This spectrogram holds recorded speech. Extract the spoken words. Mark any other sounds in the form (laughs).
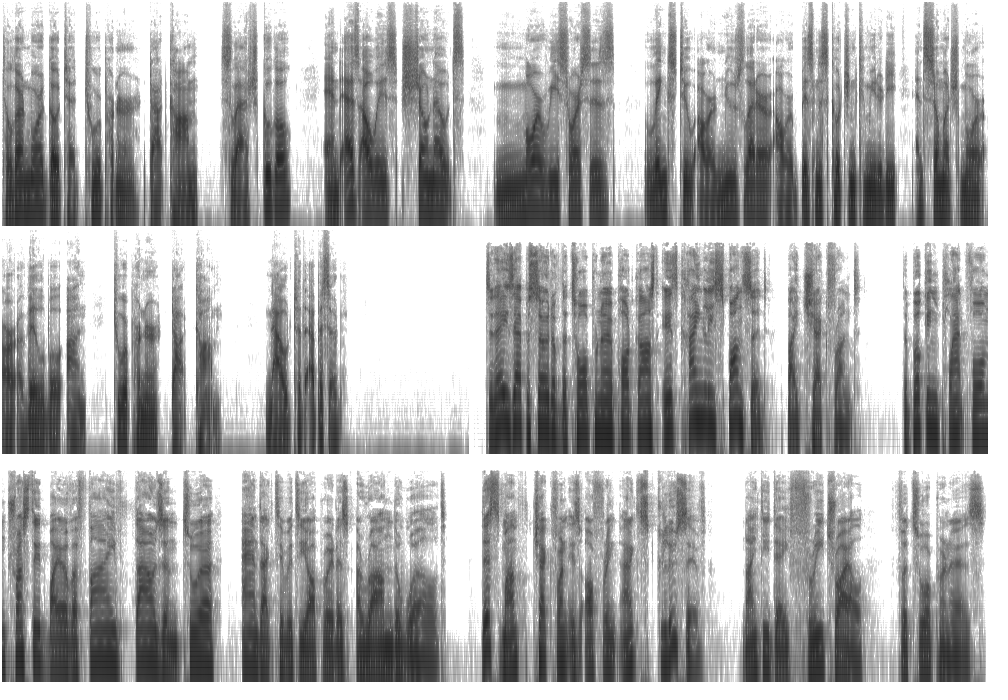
To learn more, go to tourpreneur.com slash Google. And as always, show notes, more resources, links to our newsletter, our business coaching community, and so much more are available on tourpreneur.com. Now to the episode. Today's episode of the Tourpreneur podcast is kindly sponsored by Checkfront, the booking platform trusted by over 5,000 tour and activity operators around the world. This month, Checkfront is offering an exclusive 90 day free trial for tourpreneurs.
